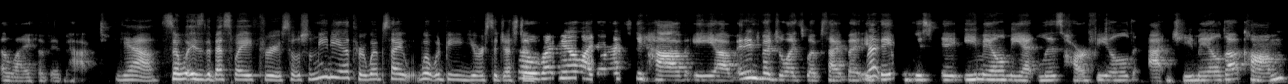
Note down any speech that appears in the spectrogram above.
a life of impact. Yeah. So, is the best way through social media, through a website? What would be your suggestion? So, right now, I don't actually have a um, an individualized website, but right. if they would just email me at lizharfield at gmail.com,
